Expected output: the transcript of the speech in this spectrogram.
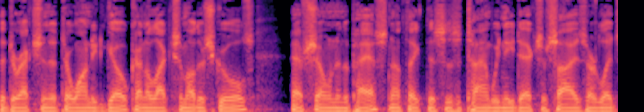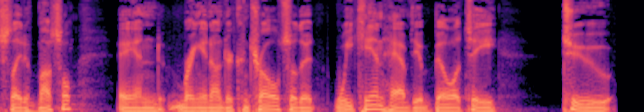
the direction that they're wanting to go, kind of like some other schools have shown in the past. And I think this is a time we need to exercise our legislative muscle and bring it under control so that we can have the ability to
